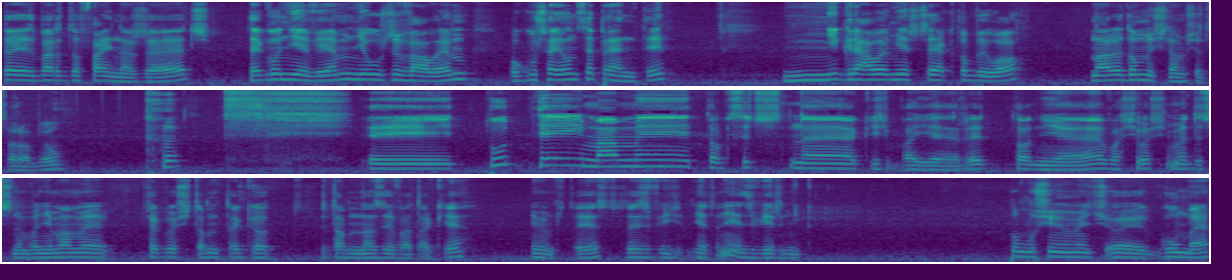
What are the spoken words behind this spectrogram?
To jest bardzo fajna rzecz. Tego nie wiem, nie używałem. Ogłuszające pręty. Nie grałem jeszcze jak to było. No ale domyślam się co robią. Yy, tutaj mamy toksyczne jakieś bajery. To nie, właściwości medyczne, bo nie mamy czegoś tam tego, czy tam nazywa takie. Nie wiem co to jest. To jest nie, to nie jest wirnik. Tu musimy mieć e, gumę,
